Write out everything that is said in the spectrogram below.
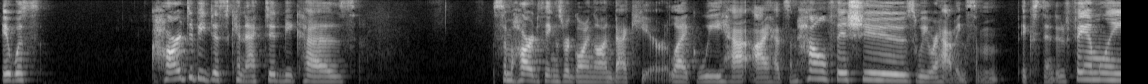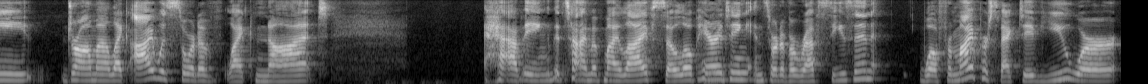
it was hard to be disconnected because some hard things were going on back here. Like we had I had some health issues, we were having some extended family drama. Like I was sort of like not having the time of my life solo parenting in sort of a rough season. Well, from my perspective, you were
